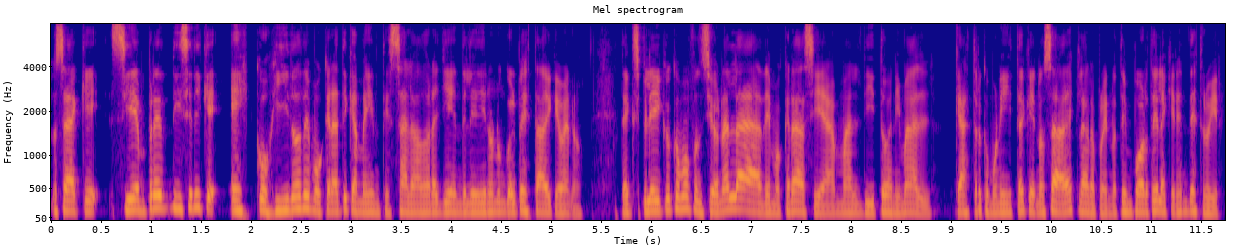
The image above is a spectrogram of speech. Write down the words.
o sea que siempre dicen y que escogido democráticamente Salvador Allende le dieron un golpe de estado y que bueno, te explico cómo funciona la democracia, maldito animal, Castro comunista que no sabes, claro, porque no te importa y la quieren destruir.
